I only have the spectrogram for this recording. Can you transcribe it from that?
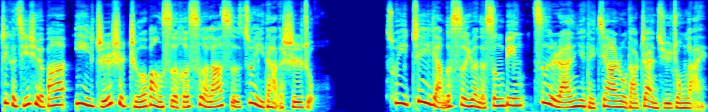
这个吉雪巴一直是哲蚌寺和色拉寺最大的施主，所以这两个寺院的僧兵自然也得加入到战局中来，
